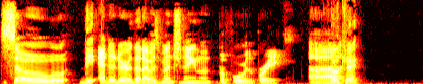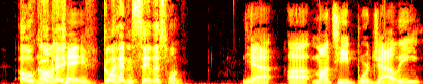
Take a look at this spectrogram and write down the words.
So the editor that I was mentioning before the break. Uh, okay. Oh, okay. Monte- Go ahead and say this one. Yeah, uh, Monty Borgali,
